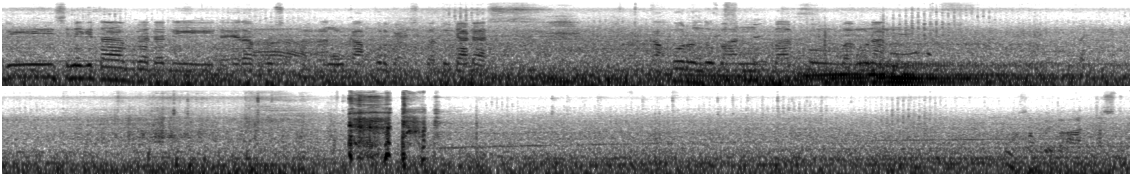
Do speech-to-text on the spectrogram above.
di sini berada di daerah perusahaan kapur guys, batu cadas. Kapur untuk bahan baku bangunan. Uh, sampai ke atas tuh.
